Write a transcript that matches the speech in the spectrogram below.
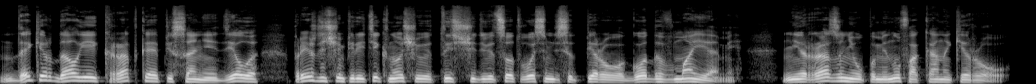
Деккер дал ей краткое описание дела, прежде чем перейти к ночи 1981 года в Майами, ни разу не упомянув о Канеке Роу.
